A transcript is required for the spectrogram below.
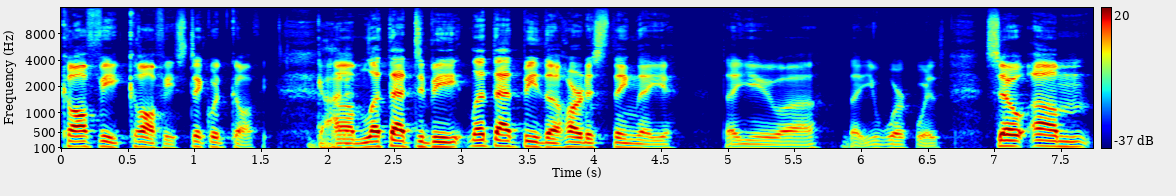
coffee, coffee. Stick with coffee. Got um, Let that to be let that be the hardest thing that you that you uh, that you work with. So, um,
